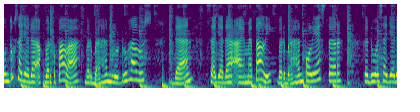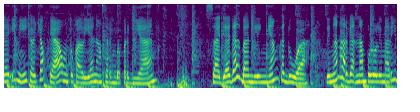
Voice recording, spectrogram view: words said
Untuk sajadah akbar kepala berbahan ludruh halus dan sajadah AE metalik berbahan polyester. Kedua sajadah ini cocok ya untuk kalian yang sering bepergian. Sajadah bundling yang kedua. Dengan harga 65.000,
